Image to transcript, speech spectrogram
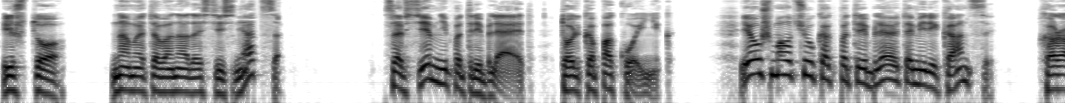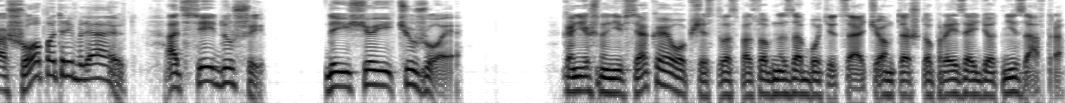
И что, нам этого надо стесняться? Совсем не потребляет, только покойник. Я уж молчу, как потребляют американцы. Хорошо потребляют, от всей души, да еще и чужое. Конечно, не всякое общество способно заботиться о чем-то, что произойдет не завтра.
